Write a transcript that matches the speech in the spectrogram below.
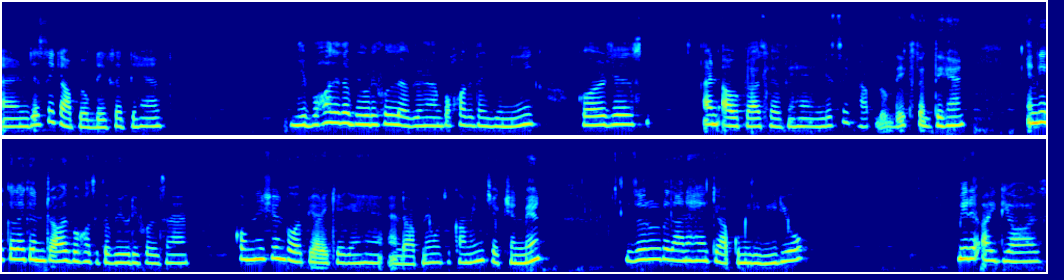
एंड जैसे कि आप लोग देख सकते हैं, ये बहुत ज़्यादा ब्यूटीफुल लग रहे हैं, बहुत ज़्यादा unique gorgeous and out class लग रहे हैं, जिससे कि आप लोग देख सकते हैं। इनके कलर कंट्रास्ट बहुत ज़्यादा ब्यूटीफुल्स हैं। कॉम्बिनेशन बहुत प्यारे किए गए हैं एंड आपने मुझे कमेंट सेक्शन में ज़रूर बताना है कि आपको मेरी वीडियो मेरे आइडियाज़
